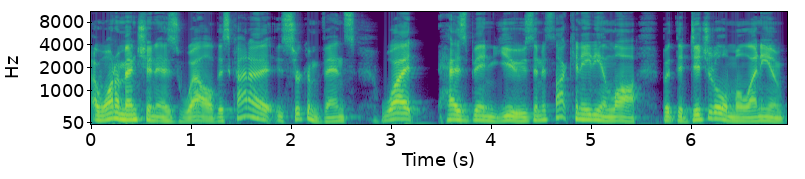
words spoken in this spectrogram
I want to mention as well, this kind of circumvents what has been used, and it's not Canadian law, but the Digital Millennium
